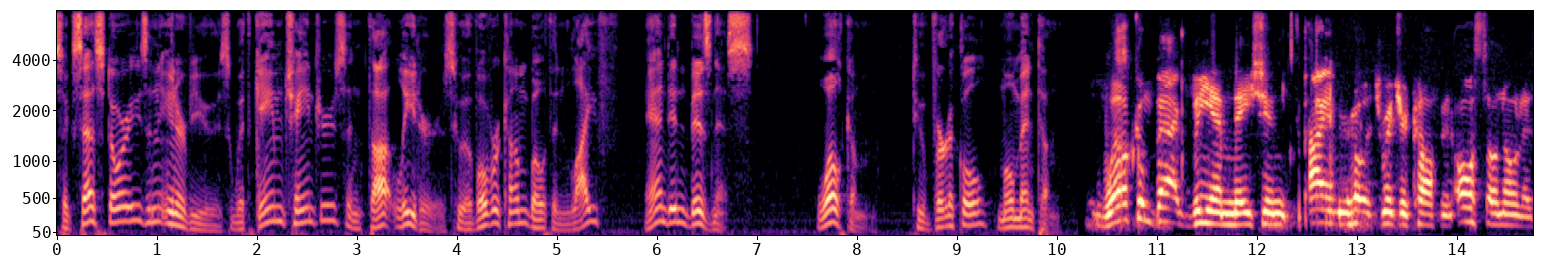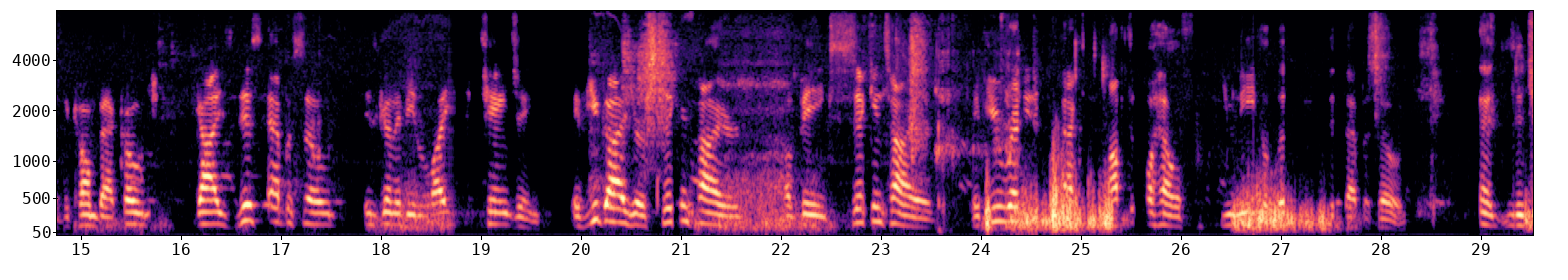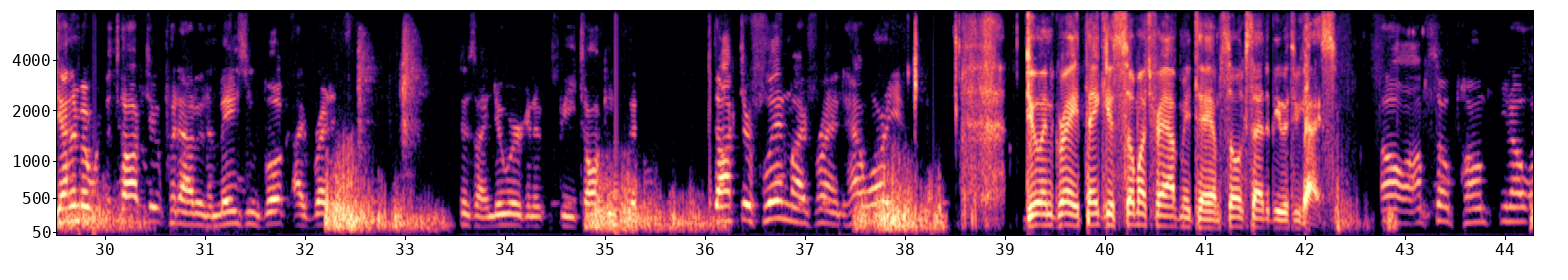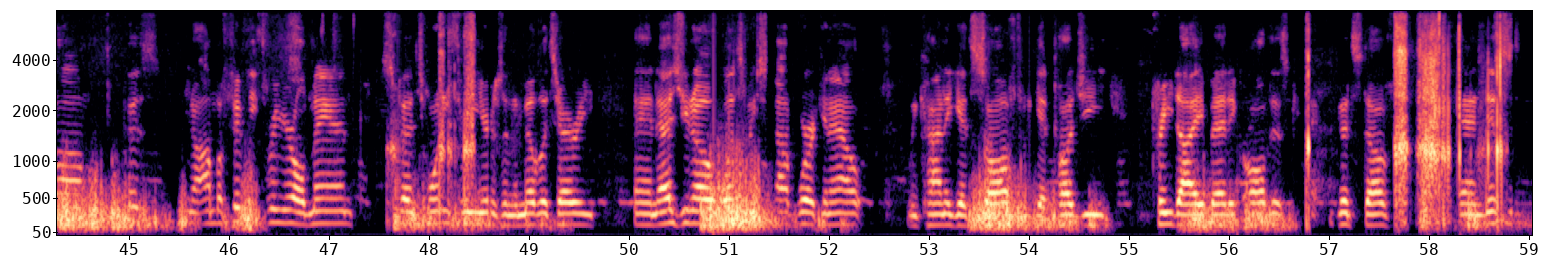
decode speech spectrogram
Success stories and interviews with game changers and thought leaders who have overcome both in life and in business. Welcome to Vertical Momentum. Welcome back, VM Nation. I am your host, Richard Kaufman, also known as the Comeback Coach. Guys, this episode is going to be life changing. If you guys are sick and tired of being sick and tired, if you're ready to get back to optimal health, you need to listen to this episode. And the gentleman we're going to talk to put out an amazing book. I've read it since I knew we were going to be talking. Dr. Flynn, my friend, how are you? Doing great. Thank you so much for having me today. I'm so excited to be with you guys. Oh, I'm so pumped. You know, because um, you know I'm a 53 year old man, spent 23 years in the military, and as you know, once we stop working out, we kind of get soft, we get pudgy, pre-diabetic, all this good stuff. And this is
